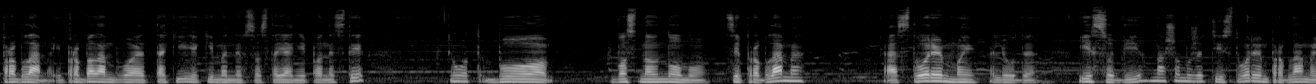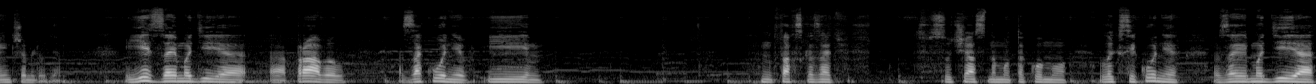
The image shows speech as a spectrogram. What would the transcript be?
проблеми. І проблеми бувають такі, які ми не в состоянні понести. От, бо в основному ці проблеми створюємо ми, люди, і собі в нашому житті, створюємо проблеми іншим людям. Є взаємодія е, правил, законів і, ну, так сказати, в сучасному такому лексиконі взаємодія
